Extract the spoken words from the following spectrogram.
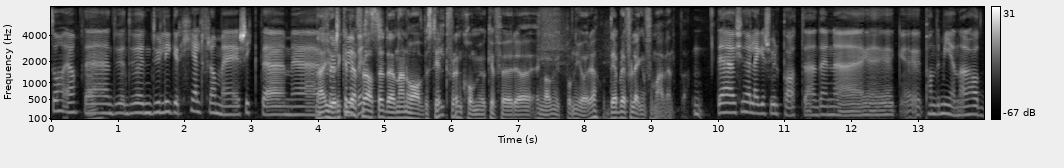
så? Ja, det, du, du, du ligger helt framme i sjiktet med Nei, jeg gjør ikke ikke det, for at den er nå avbestilt, for den kommer jo ikke før eh, en gang ut på nyåret. Det ble for lenge for meg å vente. Mm. Det er jo ikke noe å legge skjul på at eh, den eh, pandemien har hatt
